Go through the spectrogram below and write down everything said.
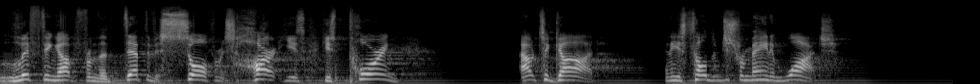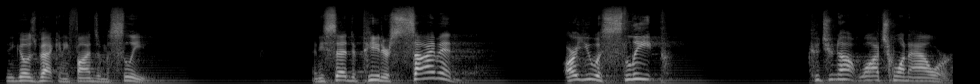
lifting up from the depth of his soul, from his heart. He's, he's pouring out to God. And he's told them, just remain and watch. And he goes back and he finds them asleep. And he said to Peter, Simon, are you asleep? Could you not watch one hour?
